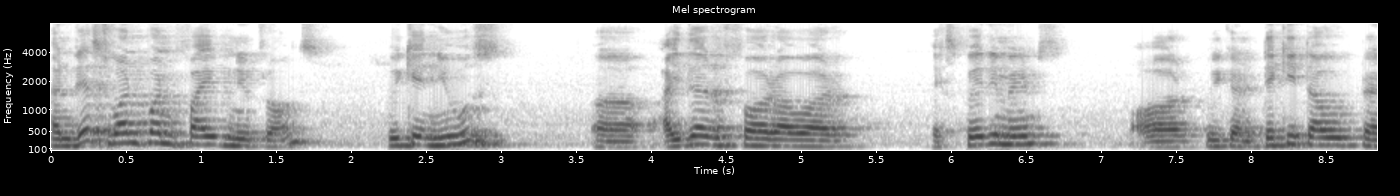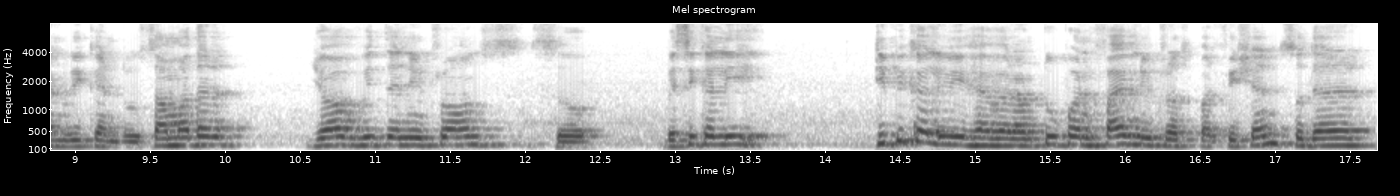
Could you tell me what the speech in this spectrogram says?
and just 1.5 neutrons we can use uh, either for our experiments or we can take it out and we can do some other job with the neutrons. So basically typically we have around 2.5 neutrons per fission. So there are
